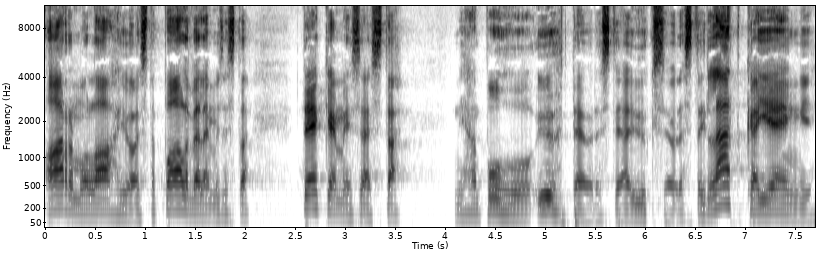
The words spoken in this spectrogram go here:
armolahjoista, palvelemisesta, tekemisestä, niin hän puhuu yhteydestä ja ykseydestä. Lätkäjengi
